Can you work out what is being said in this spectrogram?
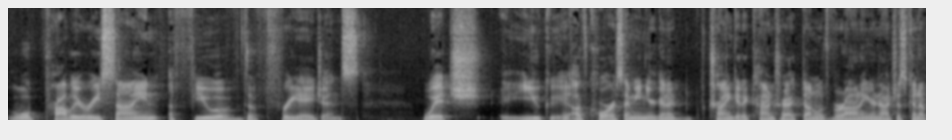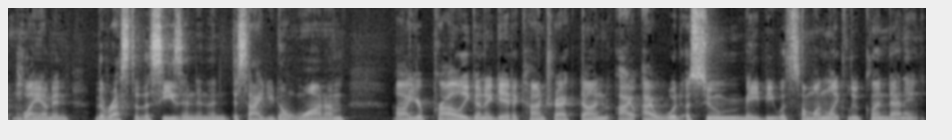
will probably resign a few of the free agents, which you of course I mean you're going to try and get a contract done with Vrana. You're not just going to play him in the rest of the season and then decide you don't want him. Uh, you're probably going to get a contract done. I, I would assume maybe with someone like Luke Glendening.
